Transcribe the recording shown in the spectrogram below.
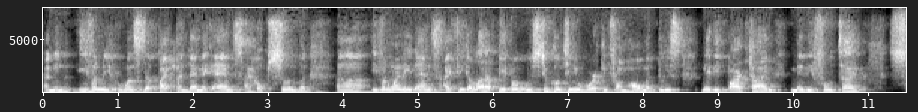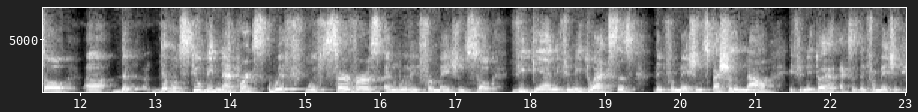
I mean, even once the pandemic ends, I hope soon, but uh, even when it ends, I think a lot of people will still continue working from home, at least maybe part time, maybe full time. So uh, the, there would still be networks with, with servers and with information. So VPN, if you need to access the information, especially now, if you need to access the information,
